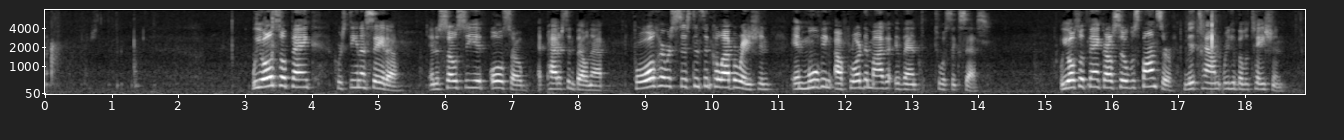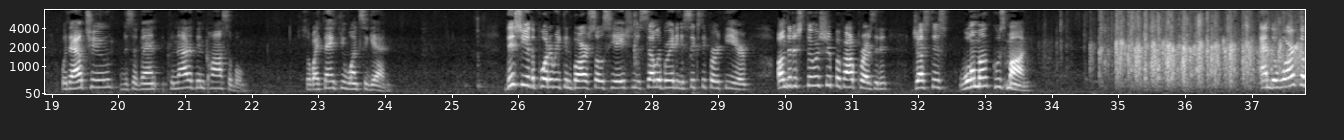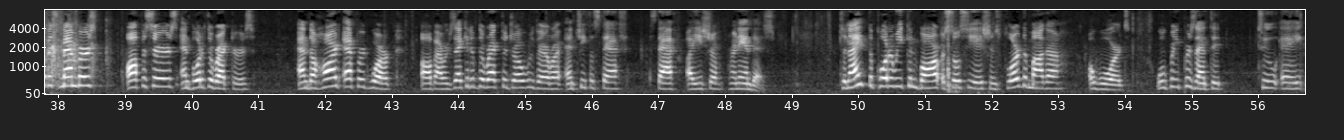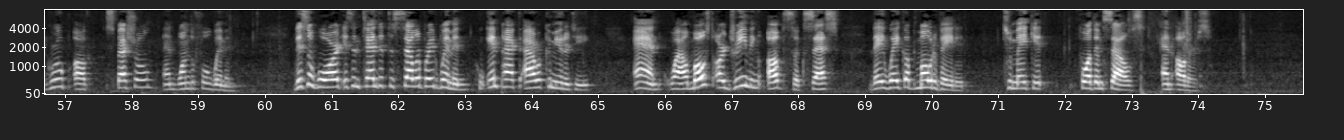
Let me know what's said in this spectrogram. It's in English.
We also thank Christina Seda, an associate also at Patterson Belknap, for all her assistance and collaboration in moving our Flor de Maga event to a success. We also thank our silver sponsor, Midtown Rehabilitation. Without you, this event could not have been possible. So I thank you once again. This year, the Puerto Rican Bar Association is celebrating its 61st year under the stewardship of our president, Justice Wilma Guzman. And the work of its members, officers, and board of directors, and the hard effort work of our executive director, Joe Rivera, and chief of staff, staff Aisha Hernandez. Tonight, the Puerto Rican Bar Association's Flor de Maga Awards will be presented to a group of special and wonderful women. This award is intended to celebrate women who impact our community, and while most are dreaming of success, they wake up motivated to make it for themselves and others.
